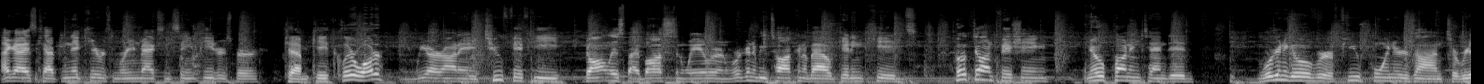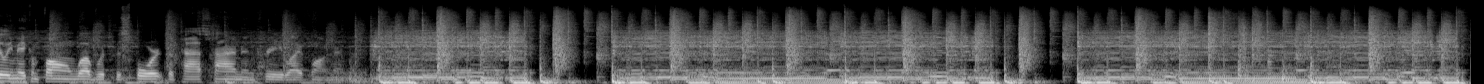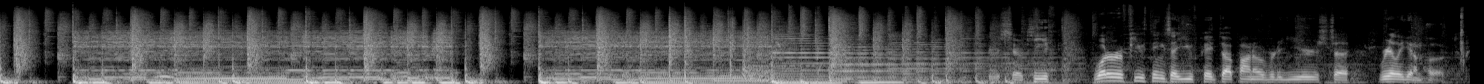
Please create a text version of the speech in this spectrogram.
Hi guys, Captain Nick here with MarineMax in St. Petersburg. Captain Keith Clearwater. And we are on a 250 Dauntless by Boston Whaler, and we're going to be talking about getting kids hooked on fishing, no pun intended. We're going to go over a few pointers on to really make them fall in love with the sport, the pastime, and create lifelong memories. So, Keith, what are a few things that you've picked up on over the years to really get them hooked?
